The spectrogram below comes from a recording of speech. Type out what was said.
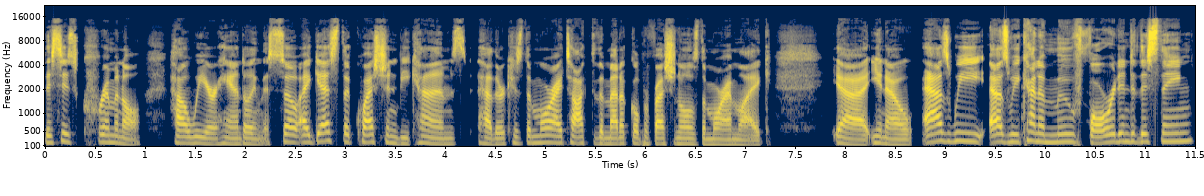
This is criminal how we are handling this. So I guess the question becomes, Heather, because the more I talk to the medical professionals, the more I'm like, yeah, you know, as we as we kind of move forward into this thing,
